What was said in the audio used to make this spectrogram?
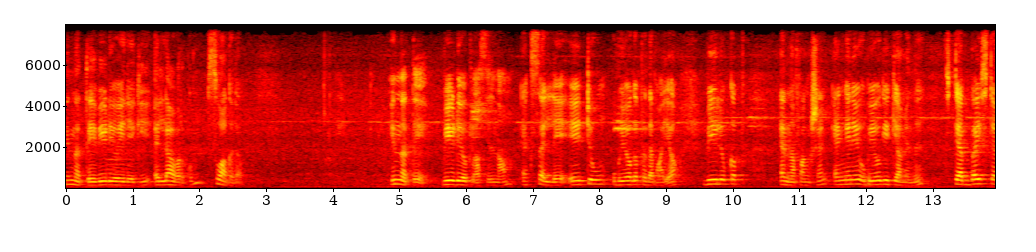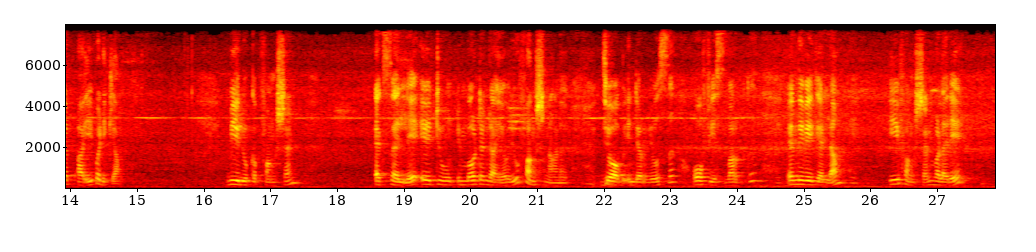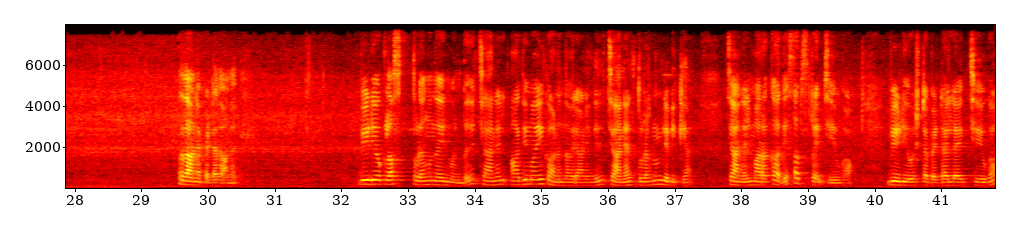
ഇന്നത്തെ വീഡിയോയിലേക്ക് എല്ലാവർക്കും സ്വാഗതം. ഇന്നത്തെ വീഡിയോ ക്ലാസ്സിൽ നാം എക്സലിലെ ഏറ്റവും ഉപയോഗപ്രദമായ വി ലുക്കപ്പ് എന്ന ഫംഗ്ഷൻ എങ്ങനെ ഉപയോഗിക്കാമെന്ന് സ്റ്റെപ്പ് ബൈ സ്റ്റെപ്പ് ആയി പഠിക്കാം. വി ലുക്കപ്പ് ഫംഗ്ഷൻ എക്സലിലെ ഏറ്റവും ഇമ്പോർട്ടന്റ് ആയ ഒരു ഫംഗ്ഷനാണ് ജോബ് ഇന്റർവ്യൂസ് ഓഫീസ് വർക്ക് എന്നിവയ്ക്കെല്ലാം ഈ ഫംഗ്ഷൻ വളരെ പ്രധാനപ്പെട്ടതാണ്. വീഡിയോ ക്ലാസ് തുടങ്ങുന്നതിന് മുൻപ് ചാനൽ ആദ്യമായി കാണുന്നവരാണെങ്കിൽ ചാനൽ തുടർന്നും ലഭിക്കാൻ ചാനൽ മറക്കാതെ സബ്സ്ക്രൈബ് ചെയ്യുക. വീഡിയോ ഇഷ്ടപ്പെട്ടാൽ ലൈക്ക് ചെയ്യുക.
